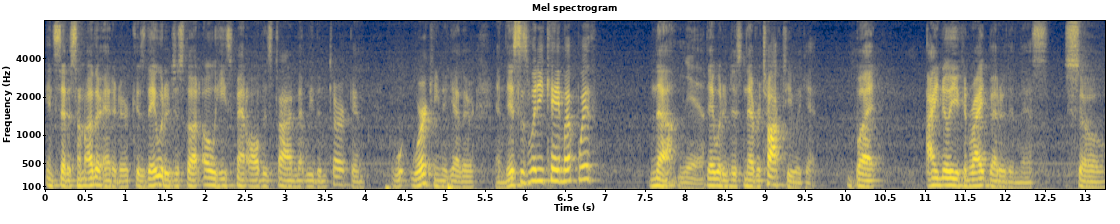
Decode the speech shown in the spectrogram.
instead of some other editor, because they would have just thought, oh, he spent all this time that we've been turking, w- working together, and this is what he came up with. No, Yeah. they would have just never talked to you again. But I know you can write better than this, so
